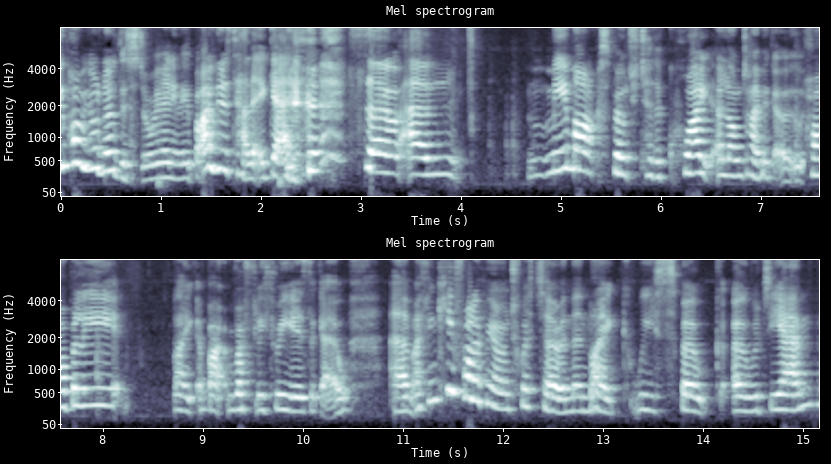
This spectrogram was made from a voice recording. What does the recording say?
You probably all know this story anyway, but I'm going to tell it again. so, um, me and Mark spoke to each other quite a long time ago, probably like about roughly three years ago. Um, I think he followed me on Twitter and then like we spoke over DM.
